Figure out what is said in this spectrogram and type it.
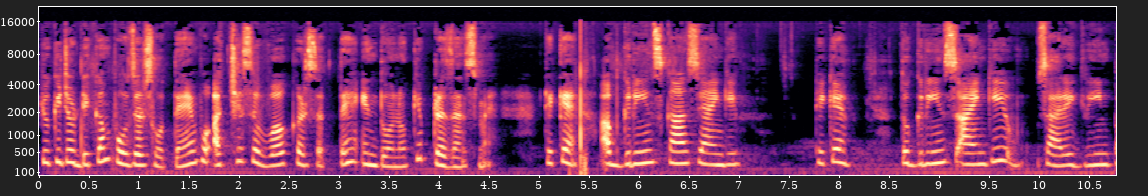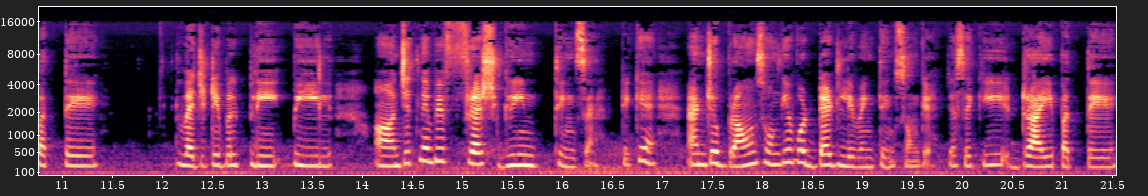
क्योंकि जो डिकम्पोजर्स होते हैं, वो अच्छे से वर्क कर सकते हैं इन दोनों के प्रेजेंस में। ठीक है? अब ग्रीन्स कहाँ से आएँगी? ठीक है? तो ग्रीन्स आएँगी सारे ग्रीन पत्ते वेजिटेबल पील जितने भी फ्रेश ग्रीन थिंग्स हैं, ठीक है? एंड जो ब्राउन्स होंगे, वो डेड लिविंग थिंग्स होंगे, जैसे कि ड्राई पत्ते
